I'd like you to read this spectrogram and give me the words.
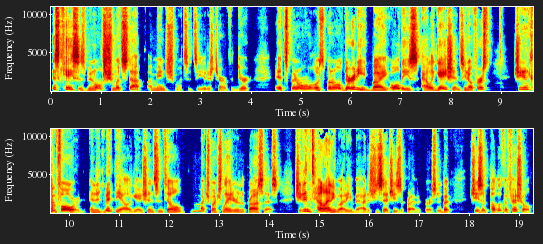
This case has been all schmutzed up. I mean, schmutz, it's a Yiddish term for dirt. It's been all it's been all dirtied by all these allegations. You know, first she didn't come forward and admit the allegations until much, much later in the process. She didn't tell anybody about it. She said she's a private person, but she's a public official.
